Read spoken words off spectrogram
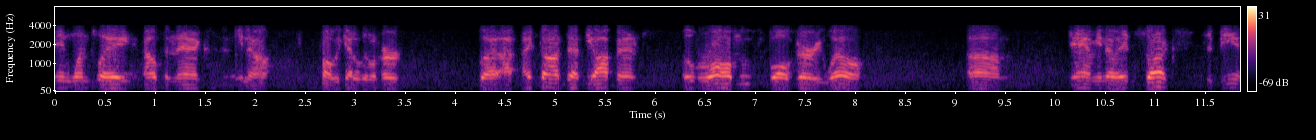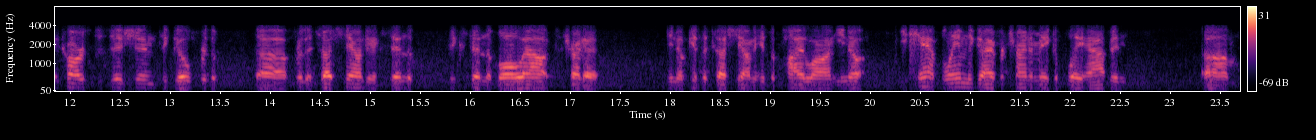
in one play, out the next. And, you know, probably got a little hurt. But I, I thought that the offense overall moved the ball very well. Um, damn, you know, it sucks to be in Carr's position to go for the uh, for the touchdown to extend the extend the ball out to try to you know get the touchdown to hit the pylon. You know, you can't blame the guy for trying to make a play happen. Um,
